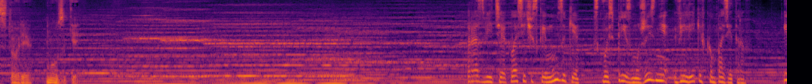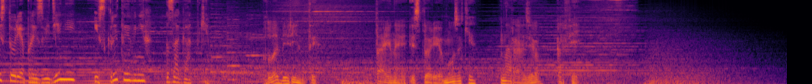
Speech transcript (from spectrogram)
История музыки. Развитие классической музыки сквозь призму жизни великих композиторов. История произведений и скрытые в них загадки. Лабиринты. Тайная история музыки на радио Орфей.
